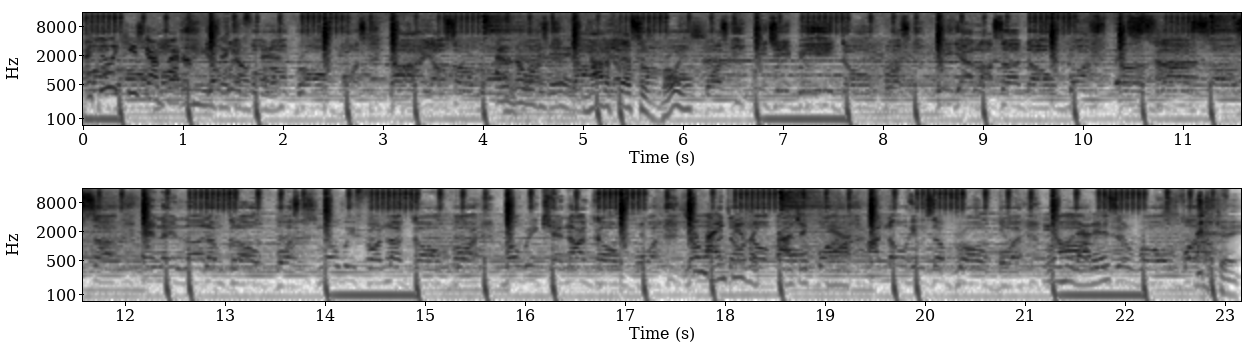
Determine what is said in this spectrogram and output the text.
I feel like he's got better music out there. I don't know what it is. Not if that's his voice. Reminds me of like Project Pat. I know he's a bro boy. You know who that is? Okay,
